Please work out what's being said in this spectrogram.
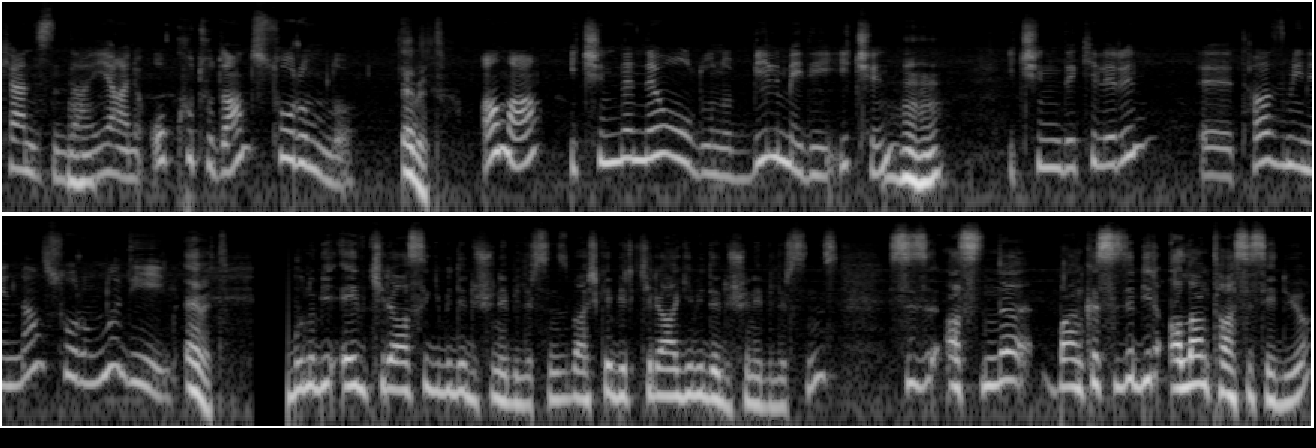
kendisinden Hı. yani o kutudan sorumlu. Evet. Ama içinde ne olduğunu bilmediği için Hı hı. içindekilerin e, tazmininden sorumlu değil. Evet. Bunu bir ev kirası gibi de düşünebilirsiniz. Başka bir kira gibi de düşünebilirsiniz. Siz aslında banka size bir alan tahsis ediyor.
